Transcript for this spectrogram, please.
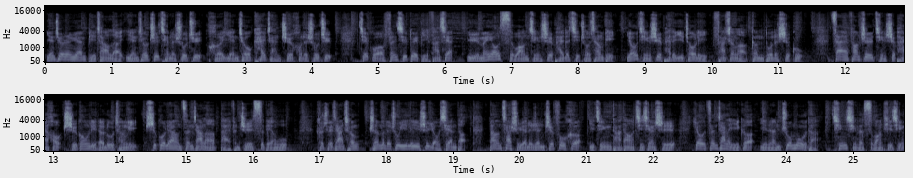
研究人员比较了研究之前的数据和研究开展之后的数据，结果分析对比发现，与没有死亡警示牌的几周相比，有警示牌的一周里发生了更多的事故。在放置警示牌后十公里的路程里，事故量增加了百分之四点五。科学家称，人们的注意力是有限的，当驾驶员的认知负荷已经达到极限时，又增加了一个。引人注目的清醒的死亡提醒，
